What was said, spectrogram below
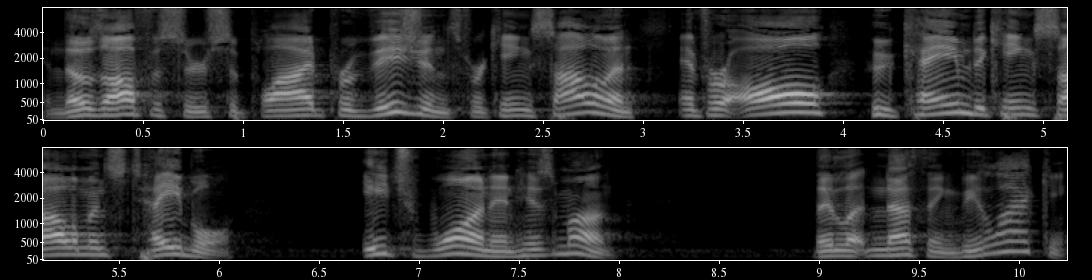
And those officers supplied provisions for King Solomon and for all who came to King Solomon's table, each one in his month. They let nothing be lacking.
